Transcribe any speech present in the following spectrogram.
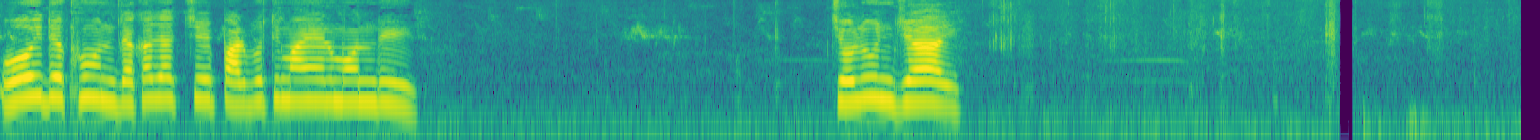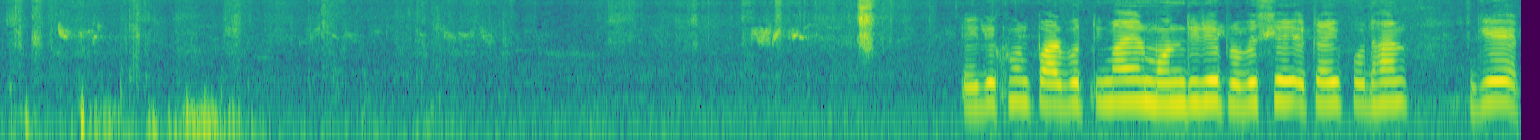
ওই দেখুন, দেখা যাচ্ছে পার্বতী মায়ের মন্দির। চলুন যাই। এই দেখুন, পার্বতী মায়ের মন্দিরে প্রবেশে এটাই প্রধান গেট।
